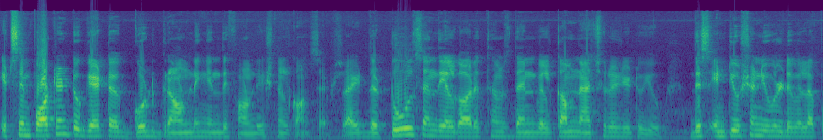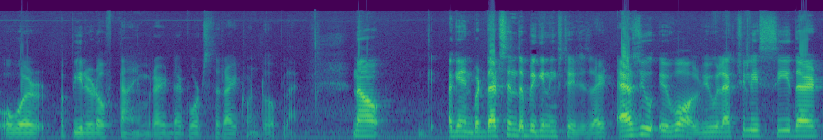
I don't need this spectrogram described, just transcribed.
it's important to get a good grounding in the foundational concepts, right? The tools and the algorithms then will come naturally to you. This intuition you will develop over a period of time, right? That what's the right one to apply. Now, again, but that's in the beginning stages, right? As you evolve, you will actually see that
